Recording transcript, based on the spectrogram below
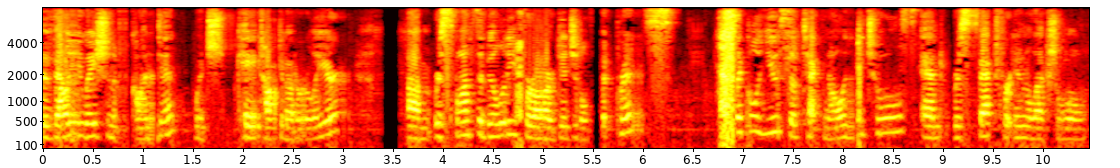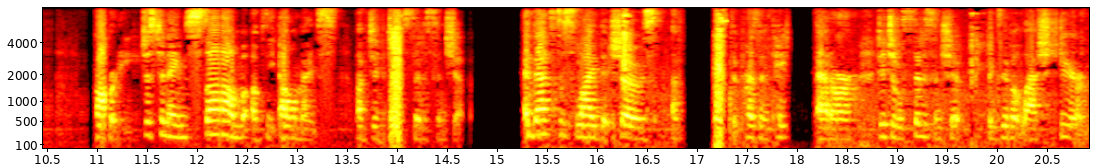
evaluation of content, which Kay talked about earlier, um, responsibility for our digital footprints, ethical use of technology tools, and respect for intellectual property, just to name some of the elements of digital citizenship. And that's the slide that shows the presentation at our digital citizenship exhibit last year.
